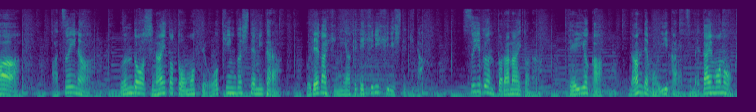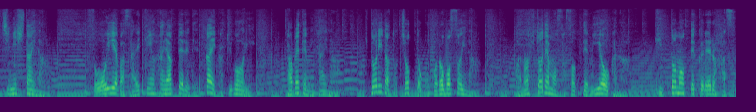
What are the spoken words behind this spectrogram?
はあ、暑いな。運動しないとと思ってウォーキングしてみたら、腕が日に焼けてヒリヒリしてきた。水分取らないとな。っていうか、何でもいいから冷たいものを口にしたいな。そういえば最近流行ってるでっかいかき氷、食べてみたいな。一人だとちょっと心細いな。あの人でも誘ってみようかな。きっと乗ってくれるはず。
